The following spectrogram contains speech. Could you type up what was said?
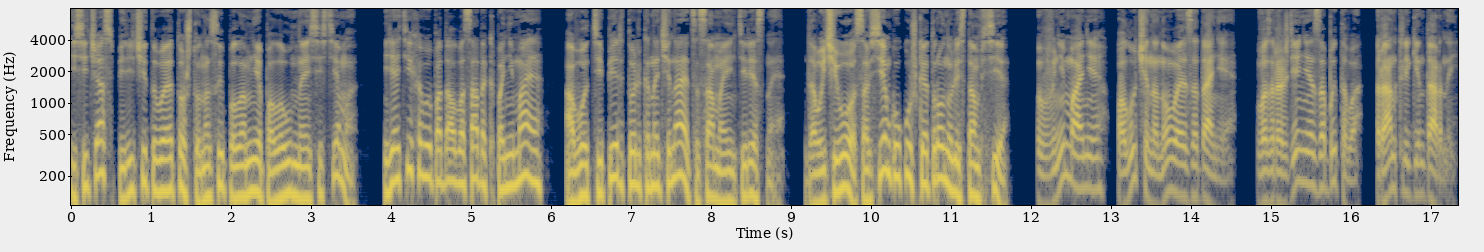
и сейчас, перечитывая то, что насыпала мне полоумная система, я тихо выпадал в осадок, понимая, а вот теперь только начинается самое интересное. Да вы чего, совсем кукушкой тронулись там все? Внимание! Получено новое задание. Возрождение забытого. Ранг легендарный.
